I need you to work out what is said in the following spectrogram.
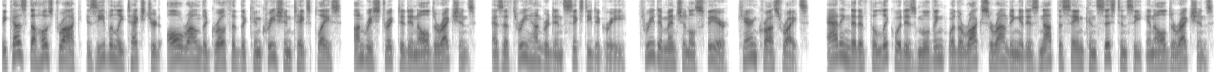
Because the host rock is evenly textured all round, the growth of the concretion takes place, unrestricted in all directions, as a 360 degree, three dimensional sphere, Cairncross writes, adding that if the liquid is moving or the rock surrounding it is not the same consistency in all directions,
